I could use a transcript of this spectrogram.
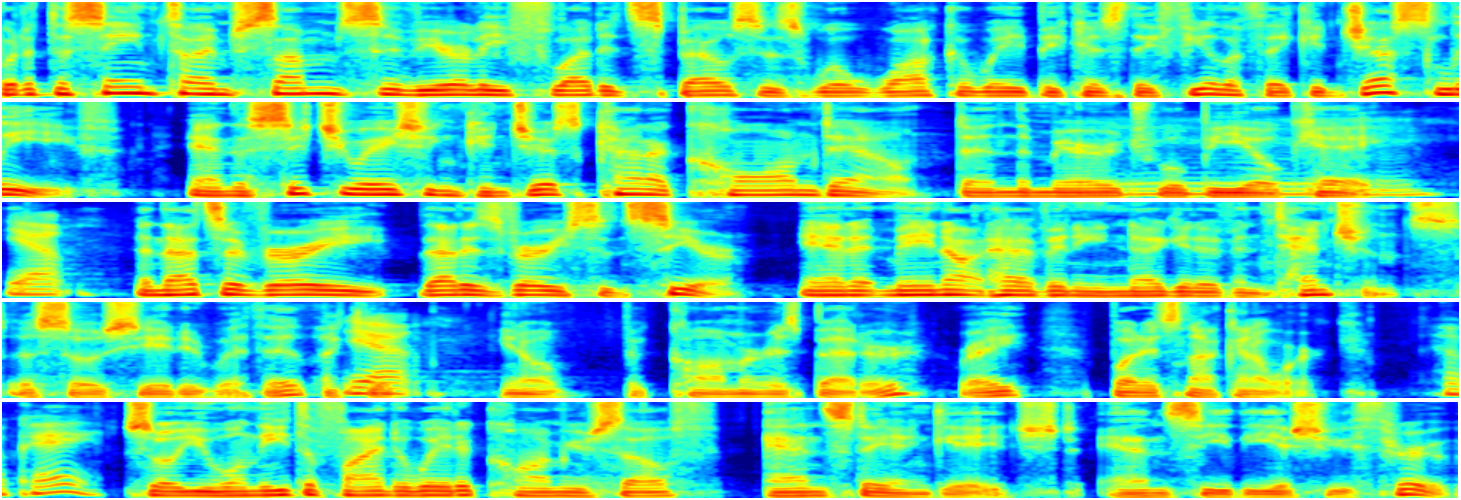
But at the same time, some severely flooded spouses will walk away because they feel if they can just leave and the situation can just kind of calm down, then the marriage will be mm, okay. Yeah. And that's a very that is very sincere. And it may not have any negative intentions associated with it. Like Yeah. you, you know, but calmer is better, right? But it's not going to work. Okay. So you will need to find a way to calm yourself and stay engaged and see the issue through.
